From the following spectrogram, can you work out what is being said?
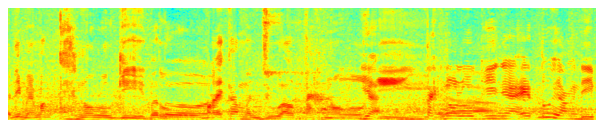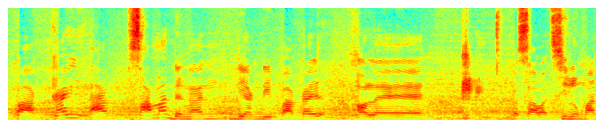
Jadi memang teknologi itu Betul. mereka menjual teknologi. Ya, teknologinya itu yang dipakai ah, sama dengan yang dipakai oleh pesawat siluman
